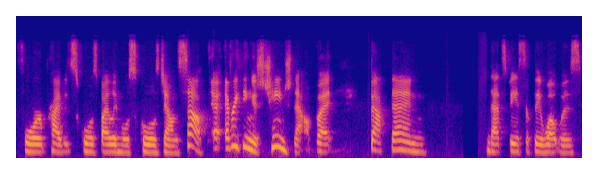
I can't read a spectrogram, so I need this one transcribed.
for private schools, bilingual schools down south. Everything has changed now, but back then, that's basically what was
